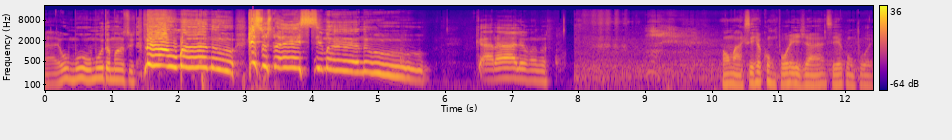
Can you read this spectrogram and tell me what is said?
É, o Mu, o Mu tomando susto. Não, mano! Que susto é esse, mano? Caralho, mano. Vamos, Max, se recompôs já, se recompôs.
